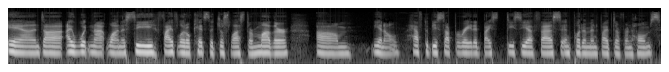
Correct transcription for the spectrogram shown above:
And uh, I would not want to see five little kids that just lost their mother, um, you know, have to be separated by DCFS and put them in five different homes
